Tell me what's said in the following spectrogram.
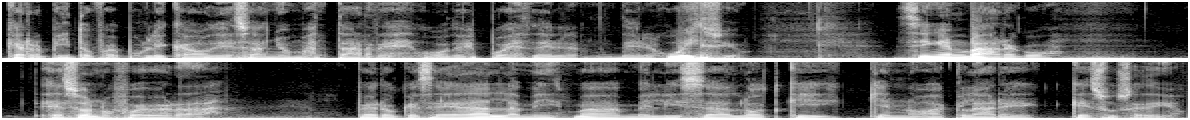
que, repito, fue publicado 10 años más tarde o después del, juicio. Sin embargo, eso no fue verdad. Pero que sea la misma Melissa Lotke quien nos aclare qué sucedió.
